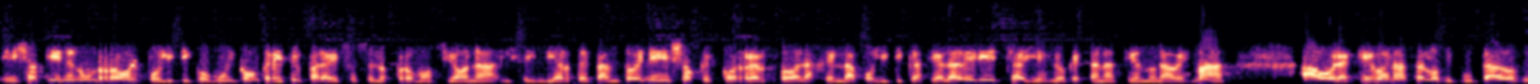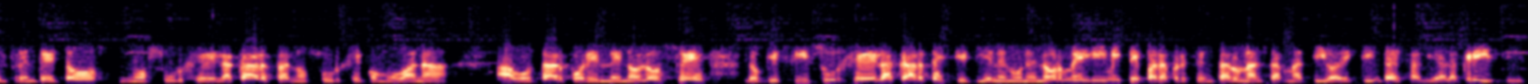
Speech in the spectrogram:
ellos tienen un rol político muy concreto y para eso se los promociona y se invierte tanto en ellos, que es correr toda la agenda política hacia la derecha y es lo que están haciendo una vez más. Ahora, ¿qué van a hacer los diputados del Frente de Todos? No surge de la carta, no surge cómo van a, votar, por ende no lo sé. Lo que sí surge de la carta es que tienen un enorme límite para presentar una alternativa distinta de salida a la crisis.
